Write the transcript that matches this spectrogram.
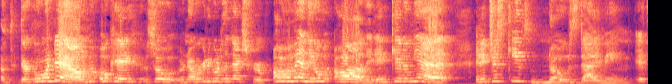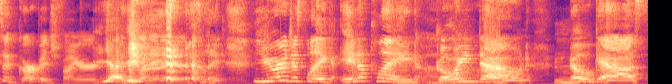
Uh, They're going down. Okay, so now we're gonna go to the next group. Oh man, they oh they didn't get him yet, and it just keeps nose diving. It's a garbage fire. Yeah. is what it is. Like You are just like in a plane Ah. going down, no gas.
